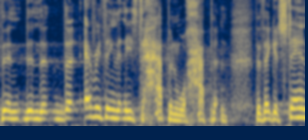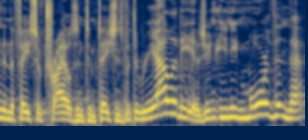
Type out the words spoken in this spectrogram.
then, then the, the, everything that needs to happen will happen. That they could stand in the face of trials and temptations. But the reality is, you, you need more than that.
